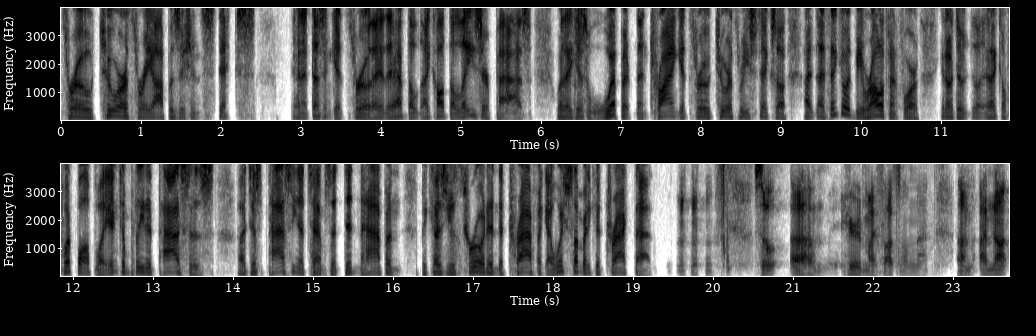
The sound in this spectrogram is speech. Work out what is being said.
through two or three opposition sticks and it doesn't get through. They, they have the I call it the laser pass where they just whip it and try and get through two or three sticks. So I, I think it would be relevant for you know to, like a football play, incompleted passes, uh, just passing attempts that didn't happen because you threw it into traffic. I wish somebody could track that. so um, here are my thoughts on that. Um, I'm not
